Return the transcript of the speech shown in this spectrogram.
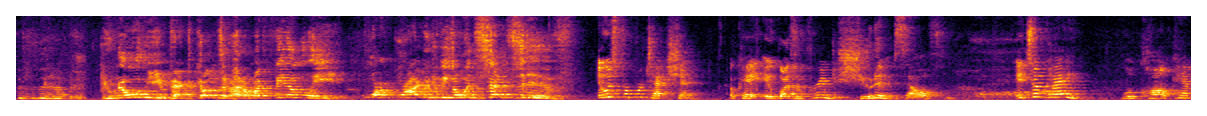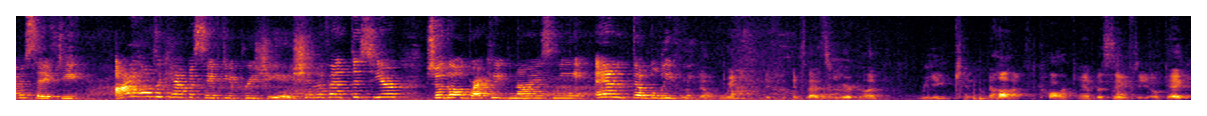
This isn't happening. You know the impact guns have had on my family! Why, why would you be so insensitive? It was for protection, okay? It wasn't for him to shoot himself. It's okay. We'll call campus safety. I held a campus safety appreciation event this year, so they'll recognize me and they'll believe me. No, we. If, if that's your gun, we cannot call campus safety. Okay?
